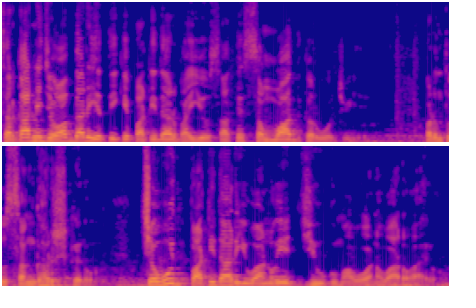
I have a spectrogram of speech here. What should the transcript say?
સરકારની જવાબદારી હતી કે પાટીદાર ભાઈઓ સાથે સંવાદ કરવો જોઈએ. પરંતુ સંઘર્ષ કર્યો. ચૌદ પાટીદાર યુવાનોએ જીવ ગુમાવવાનો વારો આવ્યો.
